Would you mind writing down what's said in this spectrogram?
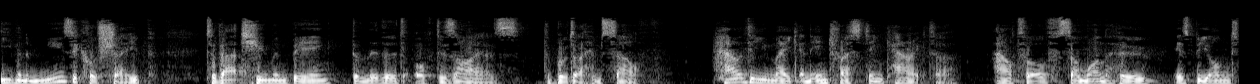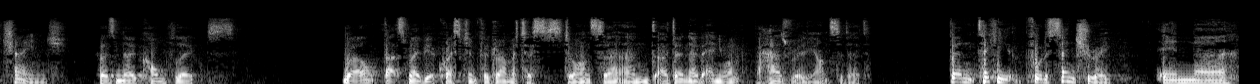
even a musical shape to that human being delivered of desires, the Buddha himself. How do you make an interesting character out of someone who is beyond change, who has no conflicts? Well, that's maybe a question for dramatists to answer, and I don't know that anyone has really answered it. Then, taking it forward a century, in a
